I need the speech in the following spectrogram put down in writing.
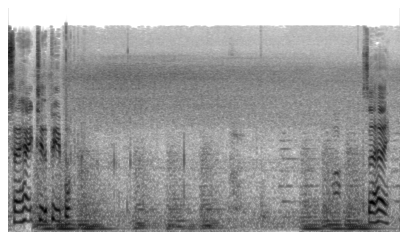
Say hey to the people. Say hey.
